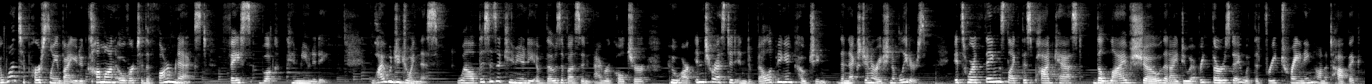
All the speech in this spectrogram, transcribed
I want to personally invite you to come on over to the Farm Next Facebook community. Why would you join this? Well, this is a community of those of us in agriculture who are interested in developing and coaching the next generation of leaders. It's where things like this podcast, the live show that I do every Thursday with the free training on a topic,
